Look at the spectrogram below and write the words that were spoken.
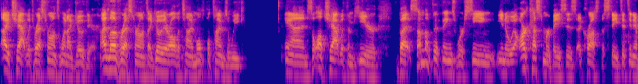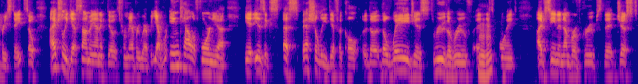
I chat with restaurants when I go there. I love restaurants. I go there all the time, multiple times a week, and so I'll chat with them here. But some of the things we're seeing, you know, our customer base is across the states. It's in every state, so I actually get some anecdotes from everywhere. But yeah, in California, it is ex- especially difficult. The the wage is through the roof at mm-hmm. this point. I've seen a number of groups that just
